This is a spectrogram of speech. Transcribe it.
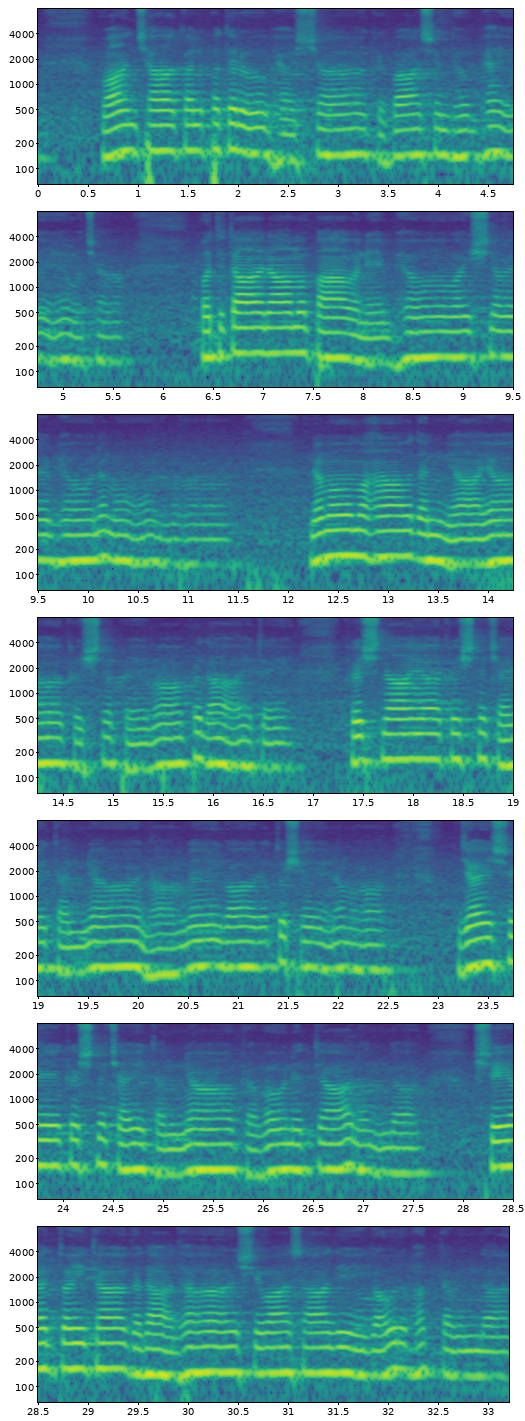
वाञ्छाकल्पतरुभ्यश्च, कृपासिन्धुभ्यैव च। पतितानां पावनेभ्यो वैष्णवेभ्यो नमो नमः। नमो महावदन्याय कृष्णप्रेमप्रदायते। कृष्णाय कृष्णचैतन्य नाम्ने गौरतुषे नमः। जय श्री कृष्ण चैतन्य प्रभो नित्यानंद श्री अद्वैत गदाधर शिवासादि गौरभक्तवृंद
